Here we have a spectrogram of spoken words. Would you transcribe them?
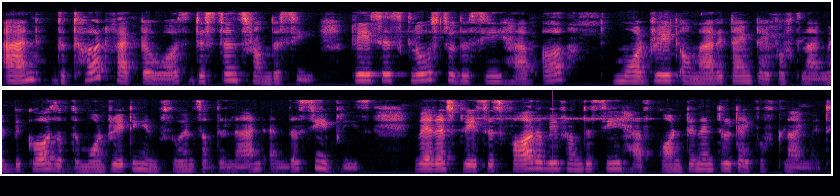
And the third factor was distance from the sea. Places close to the sea have a moderate or maritime type of climate because of the moderating influence of the land and the sea breeze, whereas places far away from the sea have continental type of climate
